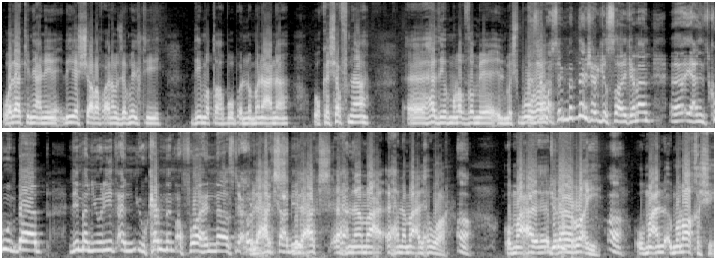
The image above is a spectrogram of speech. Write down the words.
ولكن يعني لي الشرف أنا وزميلتي ديما طهبوب انه منعنا وكشفنا آه هذه المنظمة بس يا المشبوهه أبو حسين بدناش القصة هي كمان آه، يعني تكون باب لمن يريد أن يكمم أفواه الناس لحريه بالعكس التعبير. بالعكس يعني- إحنا مع إحنا مع الحوار. آه. ومع ابداء الرأي آه. ومع المناقشة.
